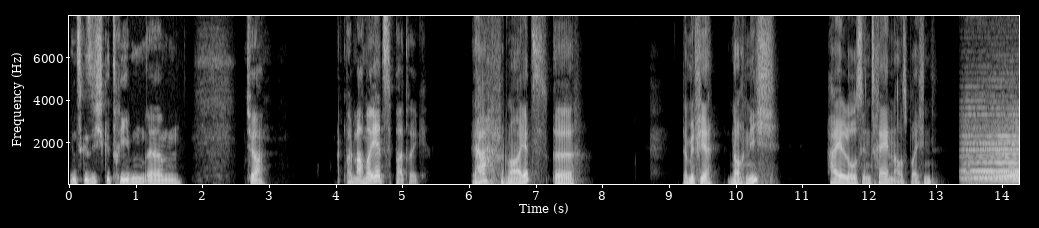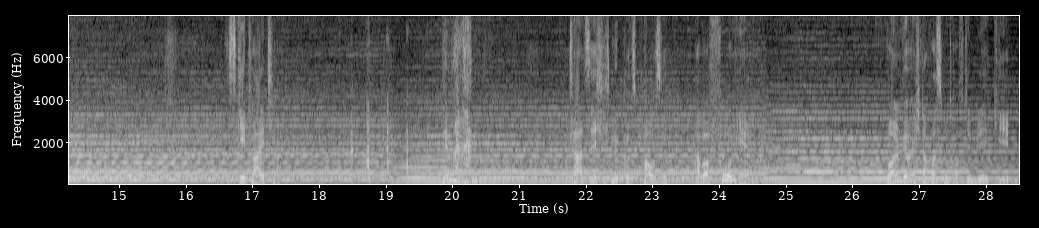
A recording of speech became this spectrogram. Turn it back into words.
ins Gesicht getrieben. Ähm, tja, was machen wir jetzt, Patrick? Ja, was machen wir jetzt? Äh, damit wir noch nicht heillos in Tränen ausbrechen. Es geht weiter. Wir machen tatsächlich nur kurz Pause, aber vorher wollen wir euch noch was mit auf den Weg geben.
